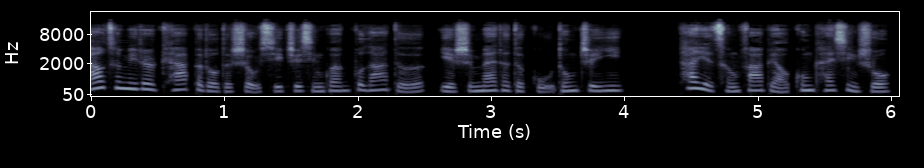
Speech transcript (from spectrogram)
Altimeter Capital 的首席执行官布拉德也是 Meta 的股东之一，他也曾发表公开信说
